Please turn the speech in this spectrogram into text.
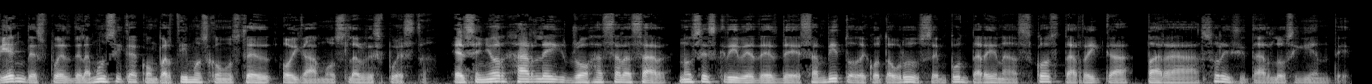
Bien, después de la música compartimos con usted Oigamos la Respuesta. El señor Harley Rojas Salazar nos escribe desde San Vito de Cotobruz, en Punta Arenas, Costa Rica, para solicitar lo siguiente.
